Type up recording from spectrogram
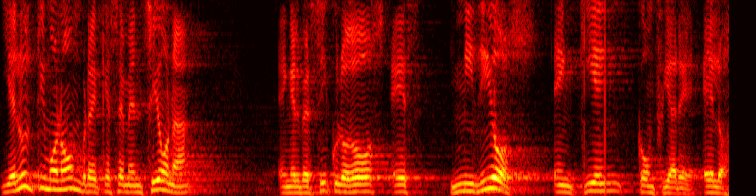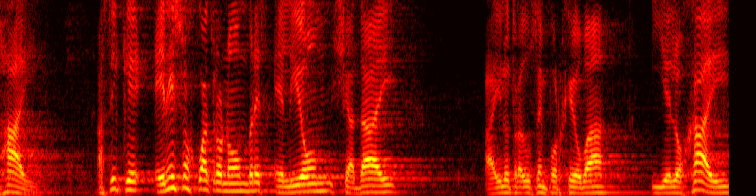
Y el último nombre que se menciona en el versículo 2 es mi Dios en quien confiaré, Elohai. Así que en esos cuatro nombres, Elión, Shaddai, ahí lo traducen por Jehová, y Elohai,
